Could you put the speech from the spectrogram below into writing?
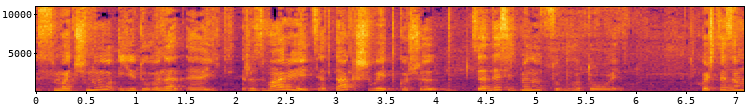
смачну їду. Вона е, розварюється так швидко, що за 10 минут суп готовий. Хочете замовити?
